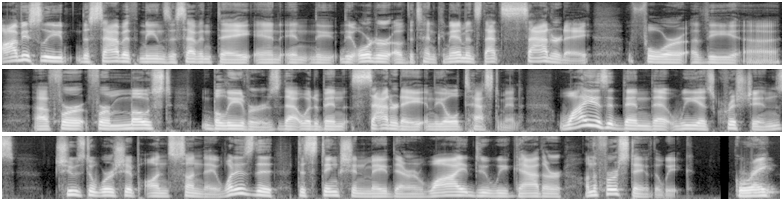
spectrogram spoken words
obviously, the Sabbath means the seventh day, and in the, the order of the Ten Commandments, that's Saturday for the uh, uh, for for most believers. That would have been Saturday in the Old Testament. Why is it then that we as Christians choose to worship on Sunday? What is the distinction made there, and why do we gather on the first day of the week? Great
